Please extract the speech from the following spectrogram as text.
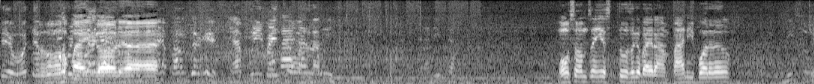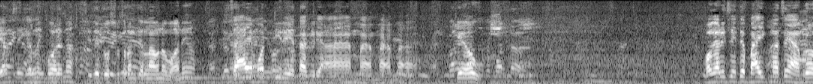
त्यो हो Oh my God, यार। यहाँ पुरी पाइन्छ होला मौसम चाहिँ यस्तो छ क्या बाहिर आम- पानी परेर गेम चाहिँ खेल्नै परेन। सिधै दोस्रो चरण खेल्न आउनु भन्यो। चाय मट्टी रे यता फेरि आमामा के हौ? अगाडि चाहिँ त्यो बाइकमा चाहिँ हाम्रो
